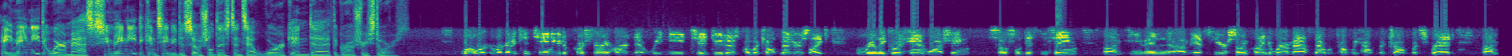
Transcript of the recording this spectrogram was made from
hey, you may need to wear masks, you may need to continue to social distance at work and uh, at the grocery stores? We're going to continue to push very hard that we need to do those public health measures like really good hand washing, social distancing. Um, even um, if you're so inclined to wear a mask, that would probably help with droplet spread. Um,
